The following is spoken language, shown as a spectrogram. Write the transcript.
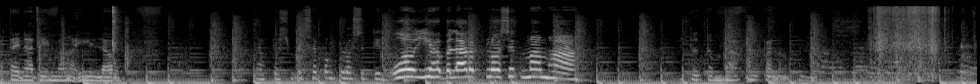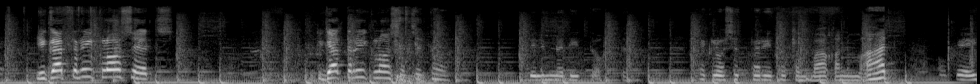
Patay natin mga ilaw. Tapos may isa pang closet dito. Wow, you have a lot of closet, ma'am, ha? Ito, tambakan pa ng ano. You got three closets. You got three closets. Ito. Dilim na dito. Ito. May closet pa rito. Tambakan ng maat. Okay.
